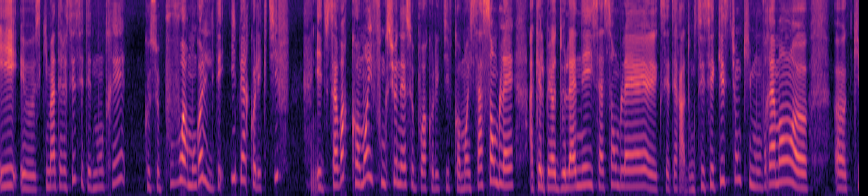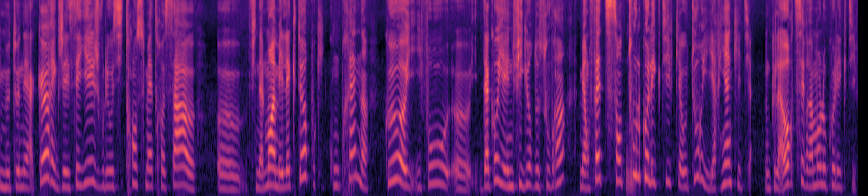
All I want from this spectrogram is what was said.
Et euh, ce qui m'intéressait, c'était de montrer que ce pouvoir mongol, il était hyper collectif et de savoir comment il fonctionnait ce pouvoir collectif, comment il s'assemblait, à quelle période de l'année il s'assemblait, etc. Donc c'est ces questions qui m'ont vraiment, euh, euh, qui me tenaient à cœur et que j'ai essayé. Je voulais aussi transmettre ça euh, finalement à mes lecteurs pour qu'ils comprennent que il faut, d'accord, il y a une figure de souverain, mais en fait sans tout le collectif qui y a autour, il n'y a rien qui tient. Donc la horde, c'est vraiment le collectif.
